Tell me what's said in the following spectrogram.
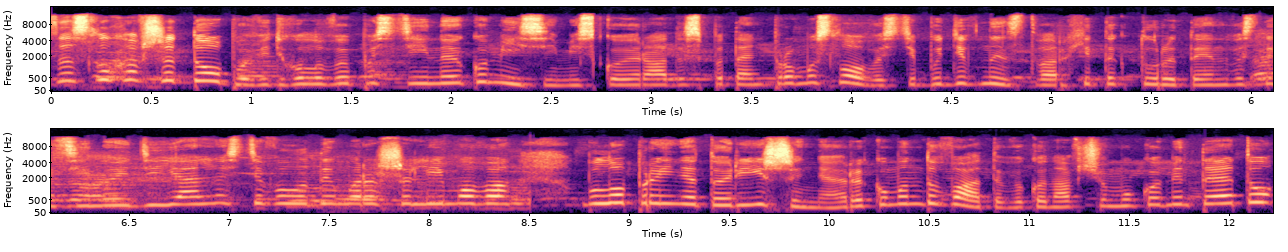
Заслухавши доповідь голови постійної комісії міської ради з питань промисловості, будівництва, архітектури та інвестиційної діяльності Володимира Шалімова, було прийнято рішення рекомендувати виконавчому комітету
